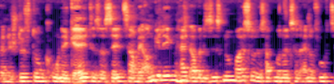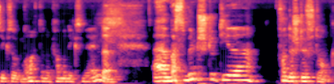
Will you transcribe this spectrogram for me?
eine Stiftung ohne Geld, ist eine seltsame Angelegenheit, aber das ist nun mal so, das hat man 1951 so gemacht und da kann man nichts mehr ändern. Ähm, was wünschst du dir von der Stiftung?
